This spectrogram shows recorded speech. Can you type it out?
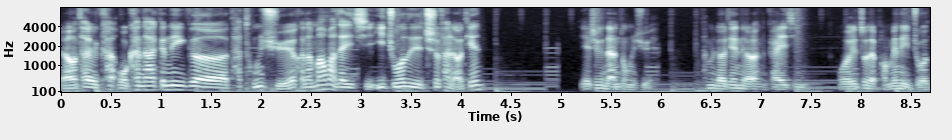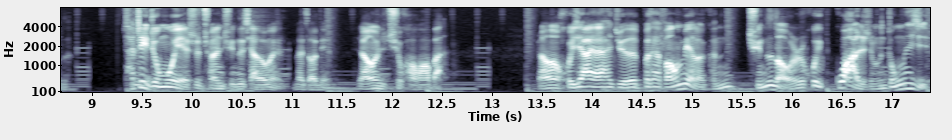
然后他就看，我看他跟那个他同学和他妈妈在一起一桌子吃饭聊天，也是个男同学。他们聊天聊得很开心，我就坐在旁边那一桌子。他这周末也是穿裙子下楼买买早点，然后就去滑滑板，然后回家还觉得不太方便了，可能裙子老是会挂着什么东西，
